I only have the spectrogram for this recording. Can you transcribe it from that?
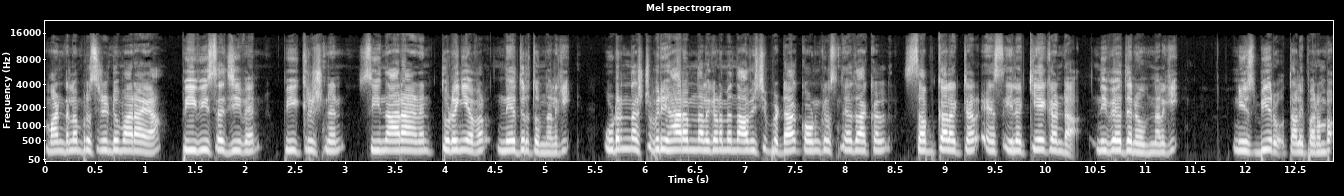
മണ്ഡലം പ്രസിഡന്റുമാരായ P V Sajeevan P Krishnan C Narayanan തുടങ്ങിയവർ നേതൃത്വം നൽകി. ഉടൻ നഷ്ടപരിഹാരം നൽകണമെന്നാവശ്യപ്പെട്ട് കോൺഗ്രസ് നേതാക്കൾ സബ് കളക്ടർ എസ് ഇലക്കിയെ കണ്ട നിവേദനവും നൽകി. News bureau Taliparamba.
